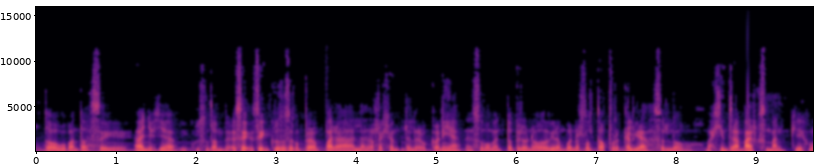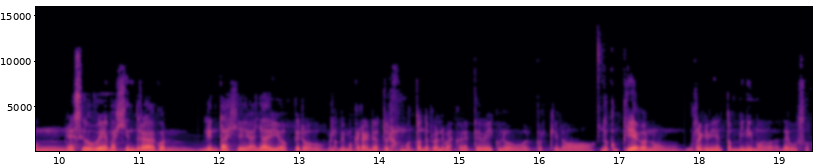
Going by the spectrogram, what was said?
estaba ocupando hace años ya, incluso también, se, incluso se compraron para la región de la En su momento, pero no dieron buenos resultados por calidad, son los Mahindra Marksman, que es un SUV Mahindra con blindaje añadido, pero los mismos carabineros tuvieron un montón de problemas con este vehículo porque no, no cumplía con un requerimiento mínimo de uso.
